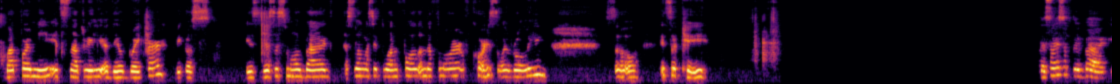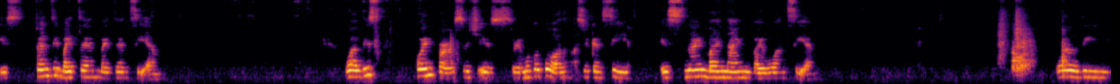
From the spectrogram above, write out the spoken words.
But for me it's not really a deal breaker because it's just a small bag. As long as it won't fall on the floor of course while rolling. So it's okay. The size of the bag is 20 by 10 by 10 cm while this coin purse, which is removable, as you can see, is 9 by 9 by 1 cm. While the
